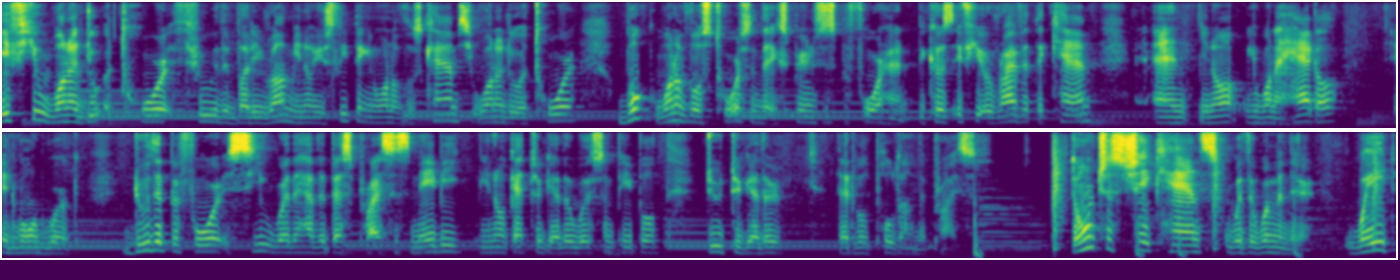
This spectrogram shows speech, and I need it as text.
if you want to do a tour through the Wadi Rum, you know, you're sleeping in one of those camps, you want to do a tour, book one of those tours and the experiences beforehand. Because if you arrive at the camp and, you know, you want to haggle, it won't work. Do that before, see where they have the best prices. Maybe, you know, get together with some people, do together. That will pull down the price. Don't just shake hands with the women there. Wait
